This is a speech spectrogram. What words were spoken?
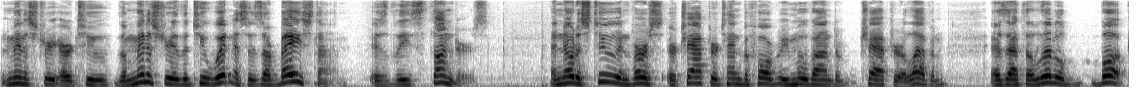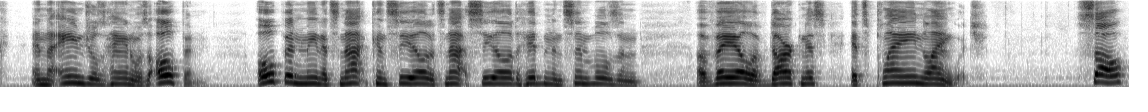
ministry or to the ministry of the two witnesses are based on is these thunders. And notice too in verse or chapter 10 before we move on to chapter 11 is that the little book in the angel's hand was open Open mean it's not concealed, it's not sealed, hidden in symbols and a veil of darkness. It's plain language. So,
